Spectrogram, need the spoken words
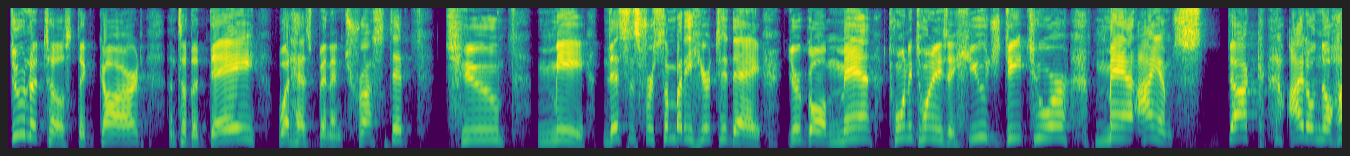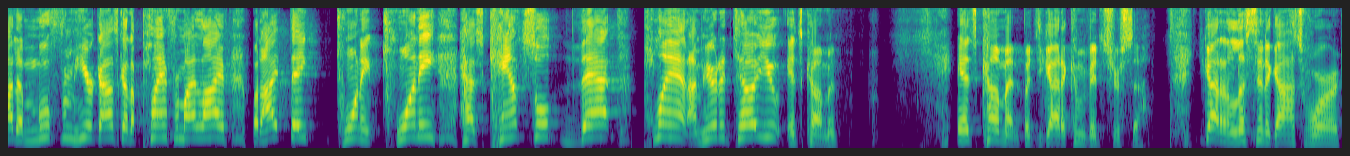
dunatos, to guard until the day what has been entrusted to me. This is for somebody here today. You're going, man, 2020 is a huge detour. Man, I am stuck. I don't know how to move from here. God's got a plan for my life, but I think 2020 has canceled that plan. I'm here to tell you it's coming. It's coming, but you got to convince yourself. You got to listen to God's word.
